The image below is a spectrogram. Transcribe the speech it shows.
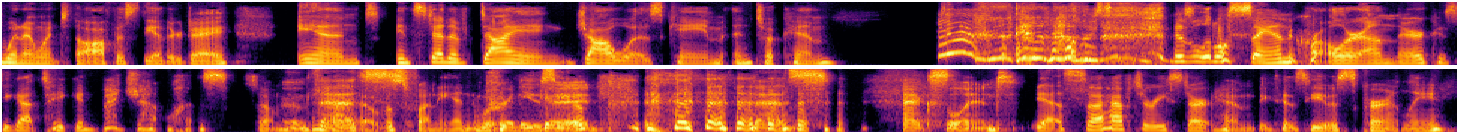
when i went to the office the other day and instead of dying jawas came and took him and now there's, there's a little sand crawler on there because he got taken by Jawas. So that was funny and pretty good. That's excellent. Yes, so I have to restart him because he was currently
